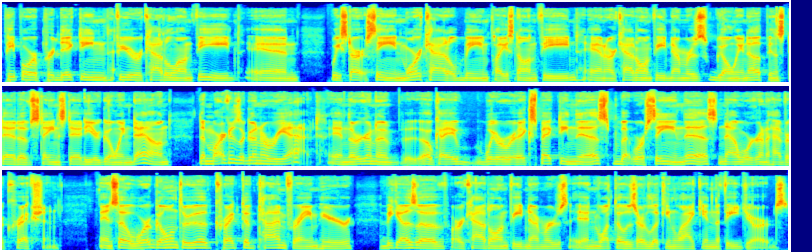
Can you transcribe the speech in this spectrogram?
people are predicting fewer cattle on feed and we start seeing more cattle being placed on feed and our cattle on feed numbers going up instead of staying steady or going down, the markets are going to react and they're going to, okay, we were expecting this, but we're seeing this. Now we're going to have a correction. And so we're going through a corrective time frame here because of our cattle on feed numbers and what those are looking like in the feed yards.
